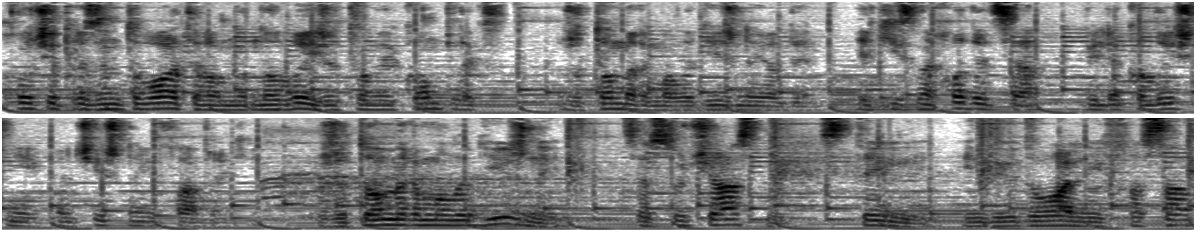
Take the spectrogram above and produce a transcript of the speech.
Хочу презентувати вам новий житловий комплекс Житомир Молодіжний 1, який знаходиться біля колишньої панчішної фабрики. Житомир Молодіжний це сучасний, стильний, індивідуальний фасад,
